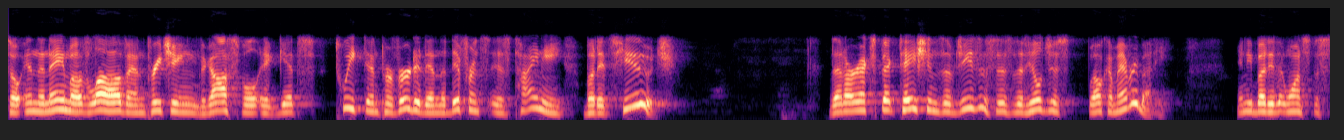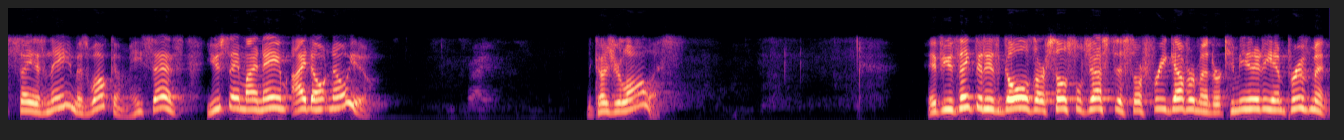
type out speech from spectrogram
So, in the name of love and preaching the gospel, it gets tweaked and perverted, and the difference is tiny, but it's huge. That our expectations of Jesus is that he'll just welcome everybody. Anybody that wants to say his name is welcome. He says, You say my name, I don't know you because you're lawless. If you think that his goals are social justice or free government or community improvement,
